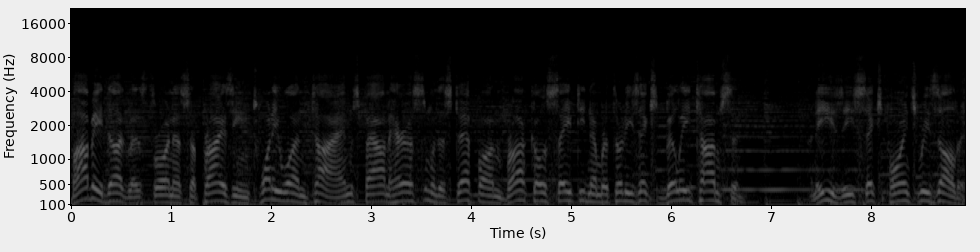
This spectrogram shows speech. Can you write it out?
Bobby Douglas, throwing a surprising 21 times, found Harrison with a step on Bronco safety number 36, Billy Thompson. An easy six points resulted.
